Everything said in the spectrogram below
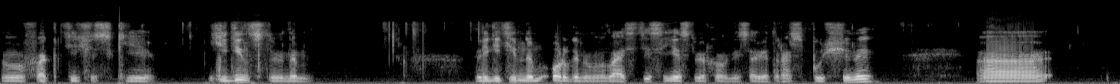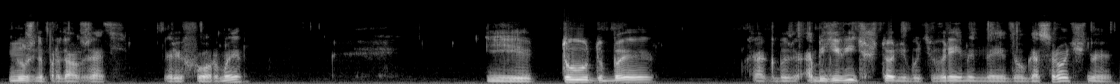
ну, фактически единственным легитимным органом власти. Съезд Верховный Совет распущены. А, нужно продолжать реформы. И тут бы как бы объявить что-нибудь временное и долгосрочное –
